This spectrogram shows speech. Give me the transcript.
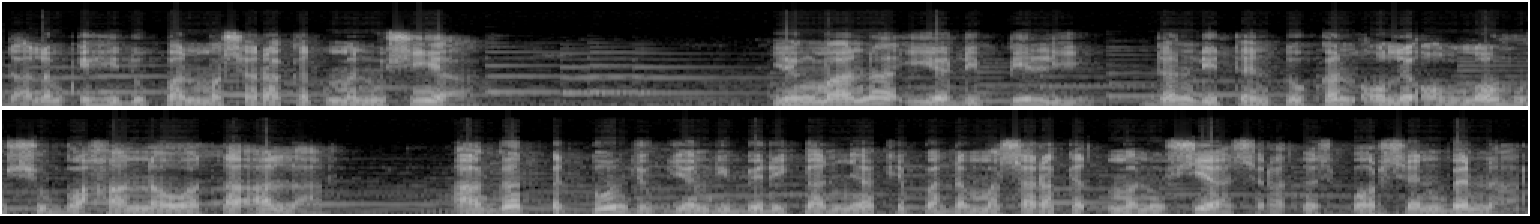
dalam kehidupan masyarakat manusia yang mana ia dipilih dan ditentukan oleh Allah subhanahu wa ta'ala agar petunjuk yang diberikannya kepada masyarakat manusia 100% benar.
